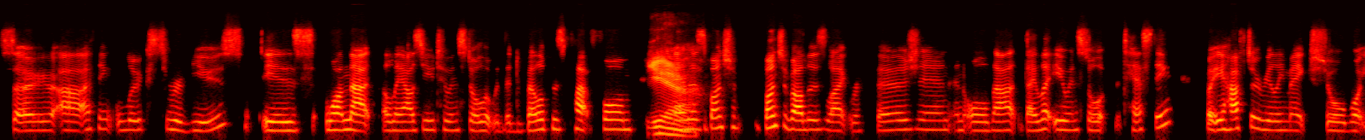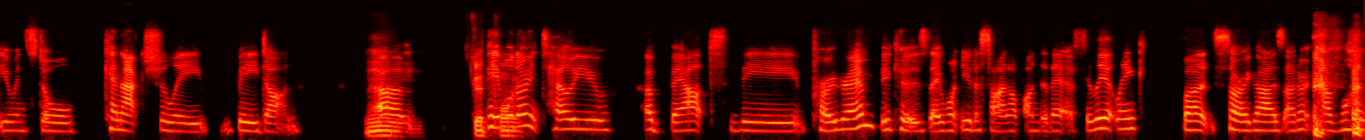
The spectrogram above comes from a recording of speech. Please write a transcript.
So uh, I think Loox reviews is one that allows you to install it with the developers platform. Yeah, and there's a bunch of bunch of others like Reversion and all that. They let you install it for testing, but you have to really make sure what you install can actually be done. Um, mm. Um, Good people point. don't tell you about the program because they want you to sign up under their affiliate link but sorry guys i don't have one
